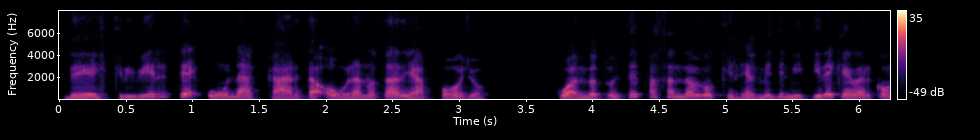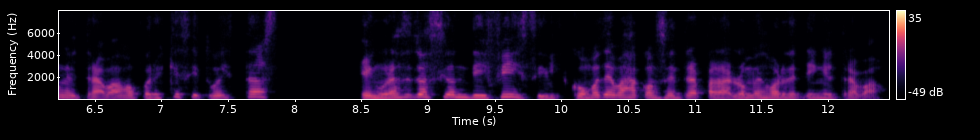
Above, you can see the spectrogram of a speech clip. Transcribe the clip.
de escribirte una carta o una nota de apoyo cuando tú estés pasando algo que realmente ni tiene que ver con el trabajo, pero es que si tú estás en una situación difícil, ¿cómo te vas a concentrar para lo mejor de ti en el trabajo?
